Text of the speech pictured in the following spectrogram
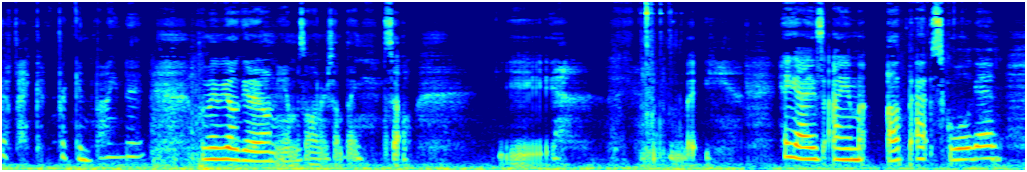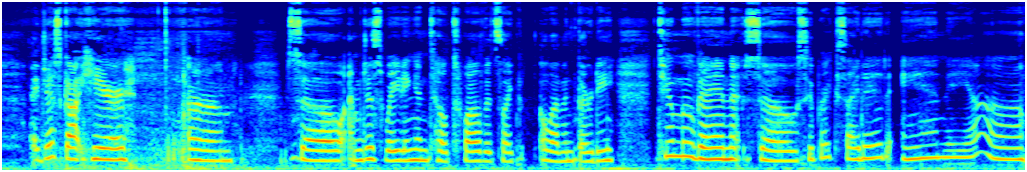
if I could freaking find it. But maybe I'll get it on Amazon or something. So, yeah. Hey guys, I am up at school again. I just got here, um, so I'm just waiting until 12. It's like 11.30 to move in, so super excited, and yeah.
